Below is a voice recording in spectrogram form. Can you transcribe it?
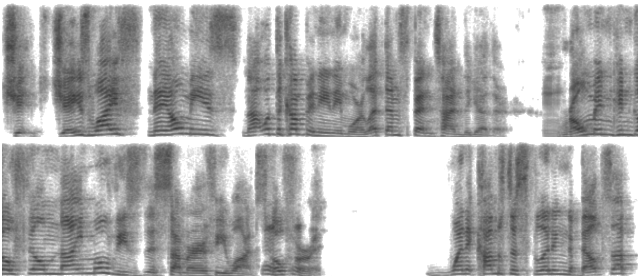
J- Jay's wife, Naomi, is not with the company anymore. Let them spend time together. Mhm. Roman can go film nine movies this summer if he wants. Go for it. When it comes to splitting the belts up,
